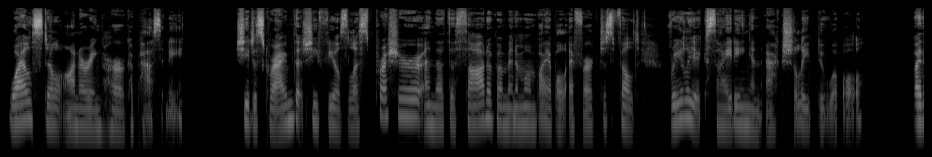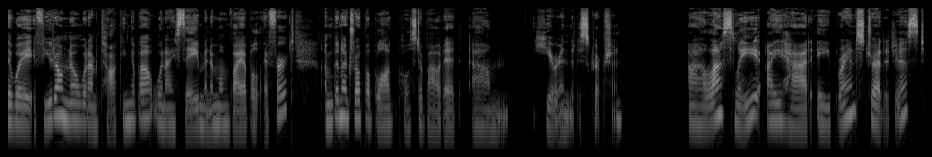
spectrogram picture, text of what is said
while still honoring her capacity. She described that she feels less pressure and that the thought of a minimum viable effort just felt really exciting and actually doable. By the way, if you don't know what I'm talking about when I say minimum viable effort, I'm going to drop a blog post about it um, here in the description. Uh, lastly, I had a brand strategist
